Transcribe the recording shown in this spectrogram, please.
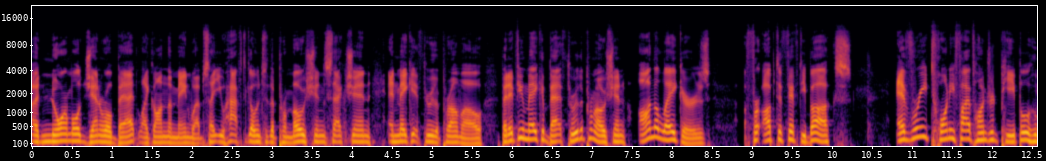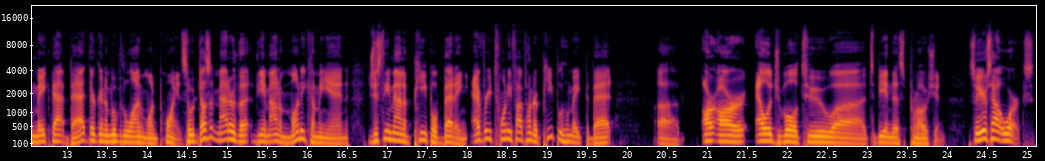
a, normal general bet like on the main website. You have to go into the promotion section and make it through the promo. But if you make a bet through the promotion on the Lakers for up to 50 bucks, every 2,500 people who make that bet, they're going to move the line one point. So it doesn't matter the, the amount of money coming in, just the amount of people betting. Every 2,500 people who make the bet uh, are, are eligible to, uh, to be in this promotion. So here's how it works.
